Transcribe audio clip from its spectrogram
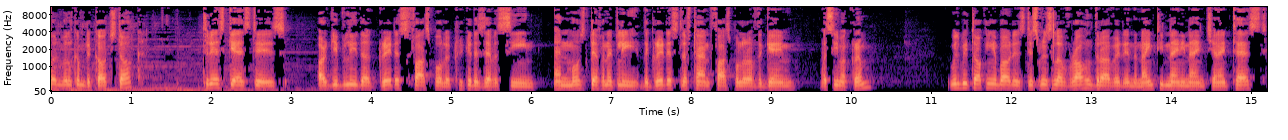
and welcome to Couch Talk. Today's guest is arguably the greatest fast bowler cricket has ever seen, and most definitely the greatest left hand fast bowler of the game, Wasim Akram. We'll be talking about his dismissal of Rahul Dravid in the 1999 Chennai Test,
